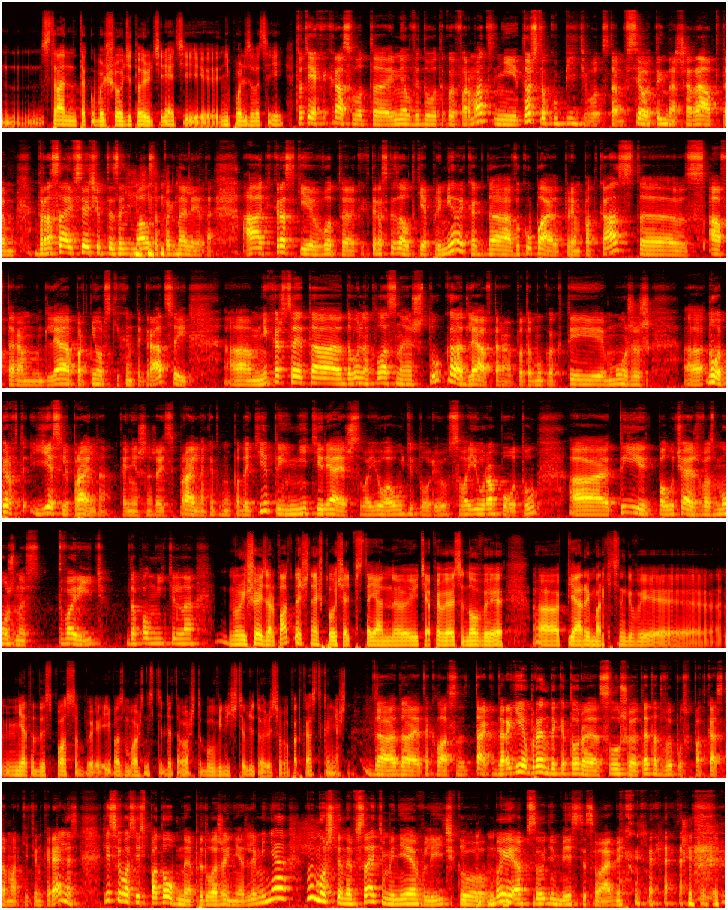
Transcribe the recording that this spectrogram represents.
странно такую большую аудиторию терять и не пользоваться ей. Тут я как раз вот э, имел в виду вот такой формат, не то, что купить, вот там, все, ты наш раб, там, бросай все, чем ты занимался, погнали это. А как раз-таки, вот, э, как ты рассказал, такие примеры, когда выкупают прям подкаст э, с автором для партнерских интеграций. А, мне кажется, это довольно классная штука для автора, потому как ты можешь а, ну, во-первых, если правильно, конечно же, если правильно к этому подойти, ты не теряешь свою аудиторию, свою работу, а, ты получаешь возможность творить дополнительно. Ну, еще и зарплату начинаешь получать постоянно, и у тебя появляются новые э, пиары, маркетинговые методы, способы и возможности для того, чтобы увеличить аудиторию своего подкаста, конечно. Да, да, это классно. Так, дорогие бренды, которые слушают этот выпуск подкаста «Маркетинг и реальность», если у вас есть подобное предложение для меня, вы можете написать мне в личку, мы обсудим вместе с вами.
